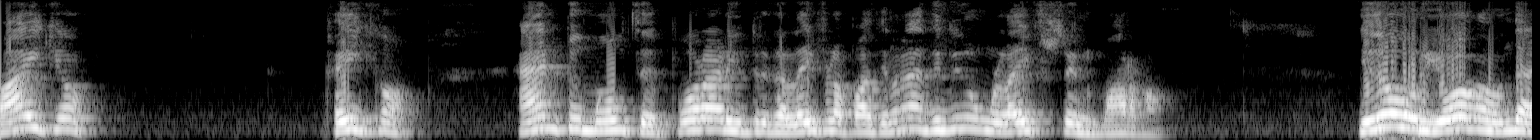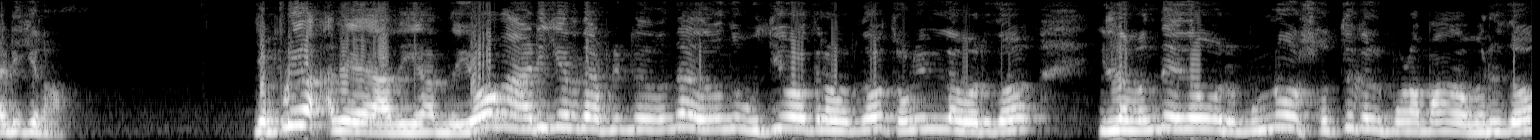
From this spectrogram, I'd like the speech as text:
வாய்க்கும் கைக்கும் ஹேண்ட் டு மவுத்து போராடிட்டு இருக்க லைஃப்பில் பார்த்தீங்கன்னா திடீர்னு உங்கள் லைஃப் ஸ்டைல் மாறணும். ஏதோ ஒரு யோகம் வந்து அடிக்கணும். எப்படியோ அது அது அந்த யோகா அடிக்கிறது அப்படின்றது வந்து அது வந்து உத்தியோகத்தில் வருதோ தொழிலில் வருதோ இல்லை வந்து ஏதோ ஒரு முன்னோர் சொத்துக்கள் மூலமாக வருதோ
